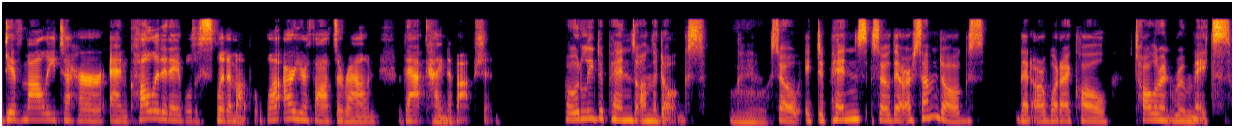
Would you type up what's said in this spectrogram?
give Molly to her and call it a day. We'll just split them up. What are your thoughts around that kind of option? Totally depends on the dogs. Ooh. So it depends. So there are some dogs that are what I call tolerant roommates.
